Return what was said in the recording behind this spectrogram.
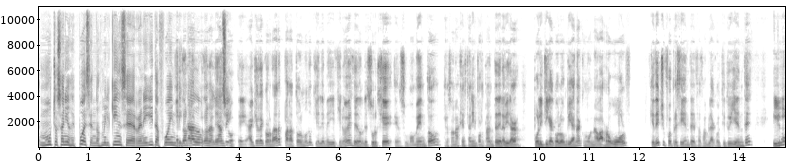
muchos años después, en 2015, René Guita fue invitado. Perdona, Leandro, eh, hay que recordar para todo el mundo que el M19 es de donde surge en su momento personajes tan importantes de la vida política colombiana como Navarro Wolf, que de hecho fue presidente de esa Asamblea Constituyente, y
